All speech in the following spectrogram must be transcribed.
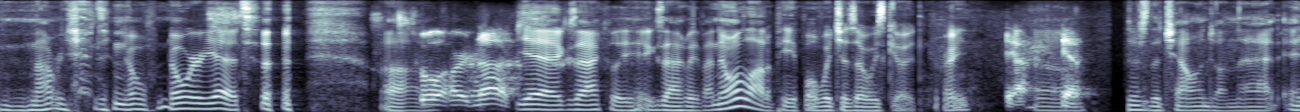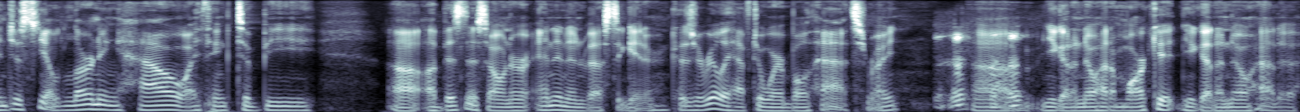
not re- no nowhere yet. uh, School of hard knocks. Yeah, exactly, exactly. But I know a lot of people, which is always good, right? Yeah, um, yeah. There's the challenge on that, and just you know, learning how I think to be uh, a business owner and an investigator because you really have to wear both hats, right? Mm-hmm, um, mm-hmm. You got to know how to market. You got to know how to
